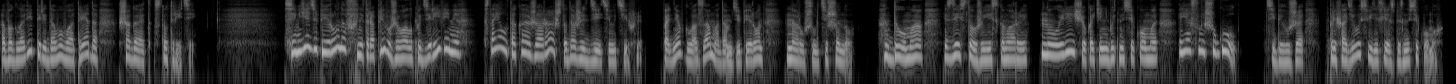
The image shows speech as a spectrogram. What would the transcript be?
а во главе передового отряда шагает 103-й. Семья Дюпейронов неторопливо жевала под деревьями. Стояла такая жара, что даже дети утихли. Подняв глаза, мадам Дюпейрон нарушила тишину. «Думаю, здесь тоже есть комары. Ну, или еще какие-нибудь насекомые. Я слышу гул. Тебе уже приходилось видеть лес без насекомых?»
